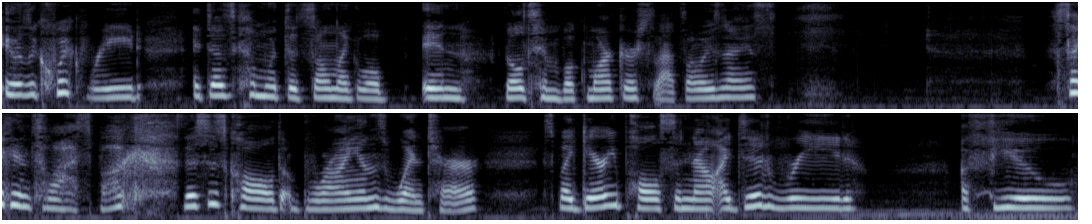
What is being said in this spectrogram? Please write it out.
It was a quick read. It does come with its own like little in built-in bookmarker, so that's always nice. Second to last book. This is called Brian's Winter. It's by Gary Paulsen. Now, I did read a few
